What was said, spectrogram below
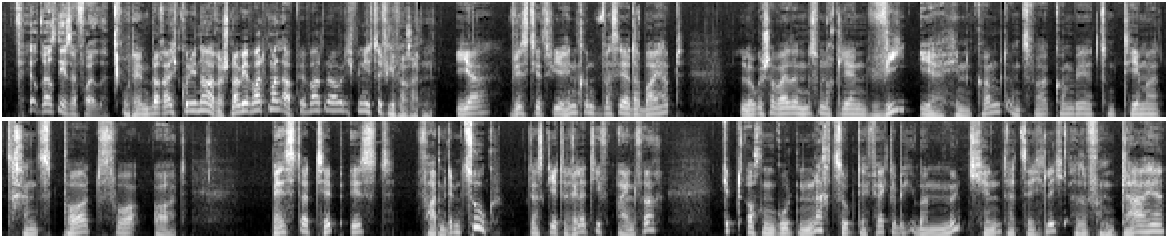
für das nächste Folge. Oder im Bereich kulinarisch. Na, wir warten mal ab. Wir warten, aber ich will nicht zu viel verraten. Ihr wisst jetzt, wie ihr hinkommt, was ihr dabei habt. Logischerweise müssen wir noch klären, wie ihr hinkommt. Und zwar kommen wir zum Thema Transport vor Ort. Bester Tipp ist, fahrt mit dem Zug. Das geht relativ einfach. Gibt auch einen guten Nachtzug, der fährt, glaube ich, über München tatsächlich. Also von daher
